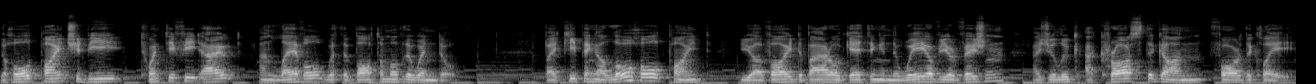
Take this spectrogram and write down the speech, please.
The hold point should be 20 feet out and level with the bottom of the window. By keeping a low hold point, you avoid the barrel getting in the way of your vision as you look across the gun for the clay.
